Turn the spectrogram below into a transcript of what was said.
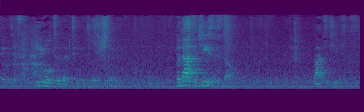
they were just evil to the, to the Jewish community. But not to Jesus, though. Not to Jesus.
